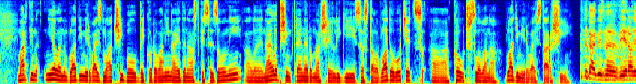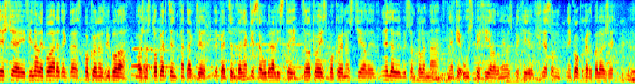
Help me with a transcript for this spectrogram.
Martin nielen Vladimír Vajs mladší bol dekorovaný na 11. sezóny, ale najlepším trénerom našej ligy sa stal Vladov otec a coach Slovana Vladimír Vajs starší. Tak ak by sme vyhrali ešte aj finále pohára, tak tá spokojnosť by bola možno 100%, tak tie, percenta nejaké sa ubrali z tej celkovej spokojnosti, ale nedelil by som to len na nejaké úspechy alebo neúspechy. Ja som niekoľkokrát povedal, že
